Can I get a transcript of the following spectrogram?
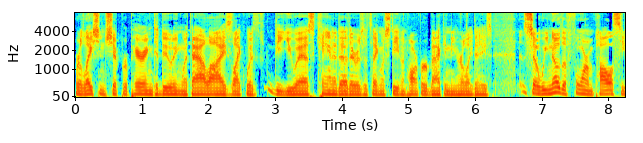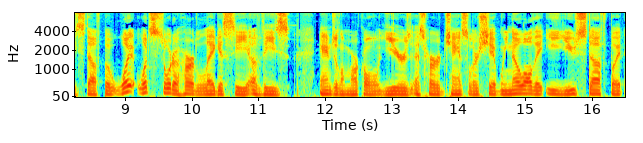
relationship repairing to doing with allies, like with the U.S., Canada. There was a thing with Stephen Harper back in the early days. So we know the foreign policy stuff, but what what's sort of her legacy of these Angela Merkel years as her chancellorship? We know all the EU stuff, but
